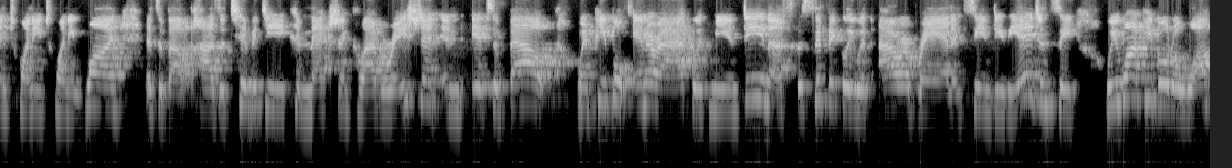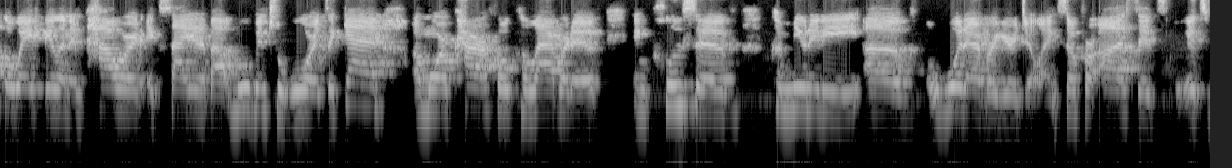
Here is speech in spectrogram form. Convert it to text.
in 2021. It's about positivity, connection, collaboration. And it's about when people interact with me and Dina, specifically with our brand and C&D the agency, we want people to walk away feeling empowered, excited about moving towards, again, a more powerful, collaborative, inclusive community of whatever you're doing. So for us, it's it's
